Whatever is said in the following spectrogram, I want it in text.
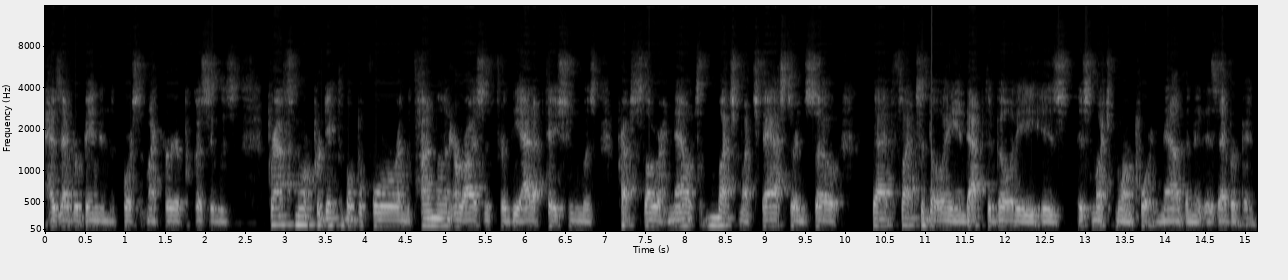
has ever been in the course of my career because it was perhaps more predictable before and the timeline horizon for the adaptation was perhaps slower. And now it's much, much faster. And so that flexibility and adaptability is is much more important now than it has ever been.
